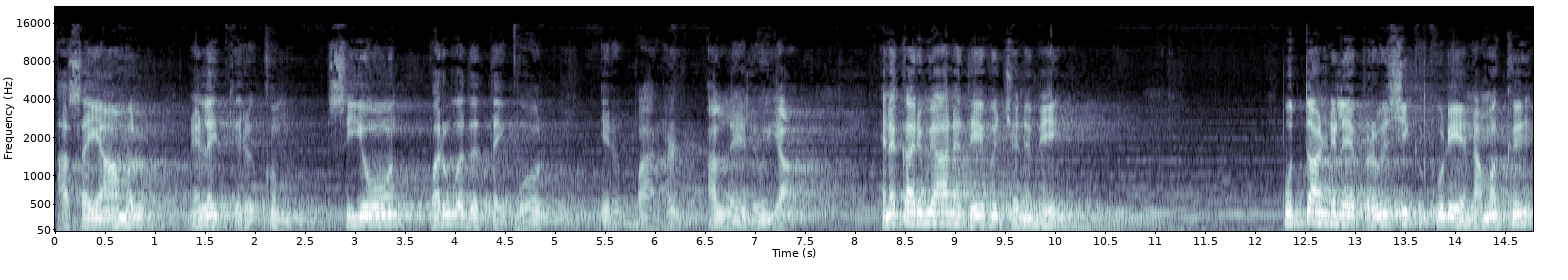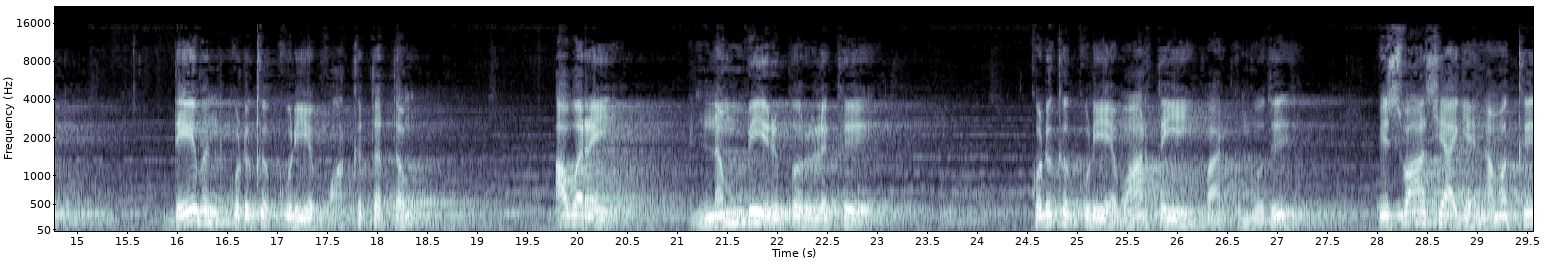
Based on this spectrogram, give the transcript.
அசையாமல் நிலைத்திருக்கும் சியோன் பர்வதத்தைப் போல் இருப்பார்கள். அல்லேலூயா. எனக்கு அருமையான தேவச்சனமே புத்தாண்டிலே பிரவேசிக்கக்கூடிய நமக்கு தேவன் கொடுக்கக்கூடிய வாக்குத்தத்தம் அவரை நம்பி இருப்பவர்களுக்கு கொடுக்கக்கூடிய வார்த்தையை பார்க்கும்போது விஸ்வாசியாகிய நமக்கு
